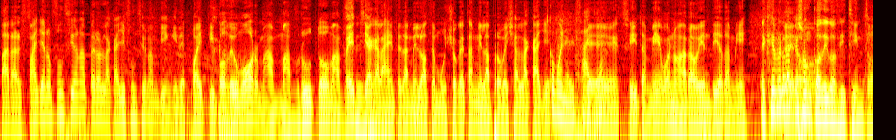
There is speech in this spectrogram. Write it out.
para el falla no funciona pero en la calle funcionan bien y después hay tipos de humor más, más bruto más bestia Sí. que la gente también lo hace mucho que también lo aprovecha en la calle Como en el falla. Eh, sí también bueno ahora hoy en día también Es que es verdad Pero- que son códigos distintos.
